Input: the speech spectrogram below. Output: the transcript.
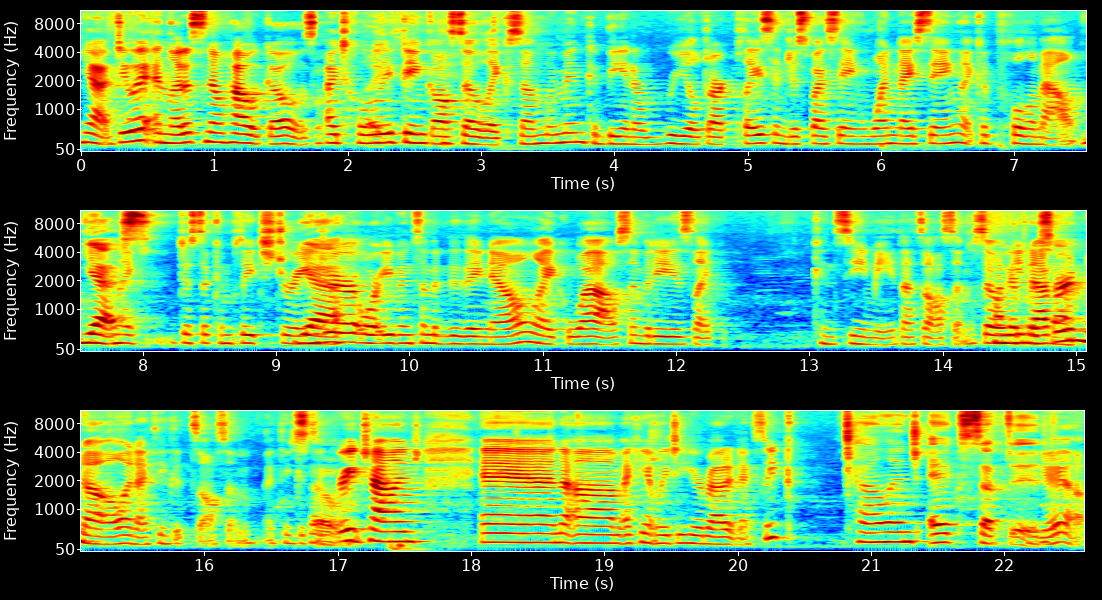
Yeah, do it and let us know how it goes. I totally Like- think also like some women could be in a real dark place and just by saying one nice thing like could pull them out. Yes. Like just a complete stranger or even somebody that they know like wow, somebody is like can see me. That's awesome. So you 100%. never know and I think it's awesome. I think it's a great challenge and um, I can't wait to hear about it next week. challenge accepted. Yeah.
